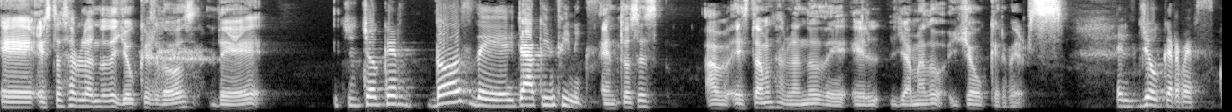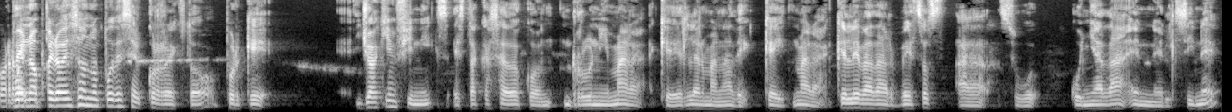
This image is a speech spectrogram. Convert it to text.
Eh, estás hablando de Joker 2 de... Joker 2 de Joaquin Phoenix. Entonces, estamos hablando de el llamado Jokerverse. El Jokerverse, correcto. Bueno, pero eso no puede ser correcto porque Joaquin Phoenix está casado con Rooney Mara, que es la hermana de Kate Mara. ¿Qué le va a dar besos a su cuñada en el cine?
